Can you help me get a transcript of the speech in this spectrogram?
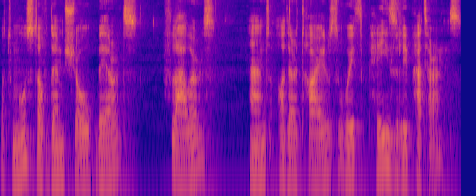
but most of them show birds, flowers, and other tiles with paisley patterns.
